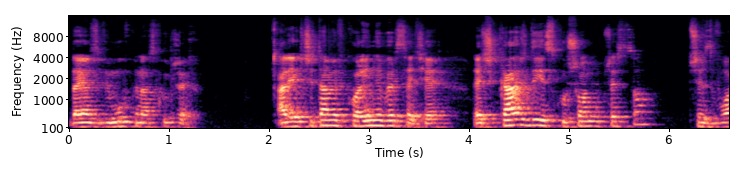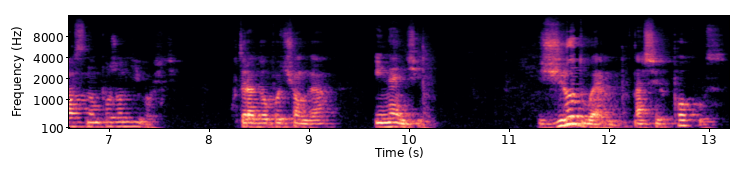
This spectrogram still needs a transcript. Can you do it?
dając wymówkę na swój grzech. Ale jak czytamy w kolejnym wersecie, lecz każdy jest kuszony przez co? Przez własną porządliwość, która go pociąga i nęci. Źródłem naszych pokus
